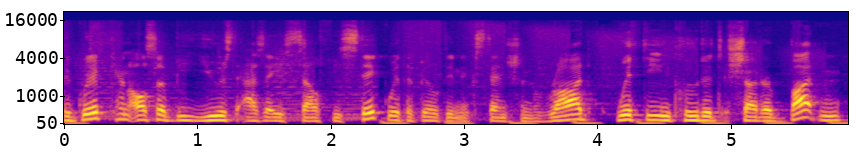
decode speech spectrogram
The grip can also be used as a selfie stick with a built-in extension rod. With the included shutter button,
